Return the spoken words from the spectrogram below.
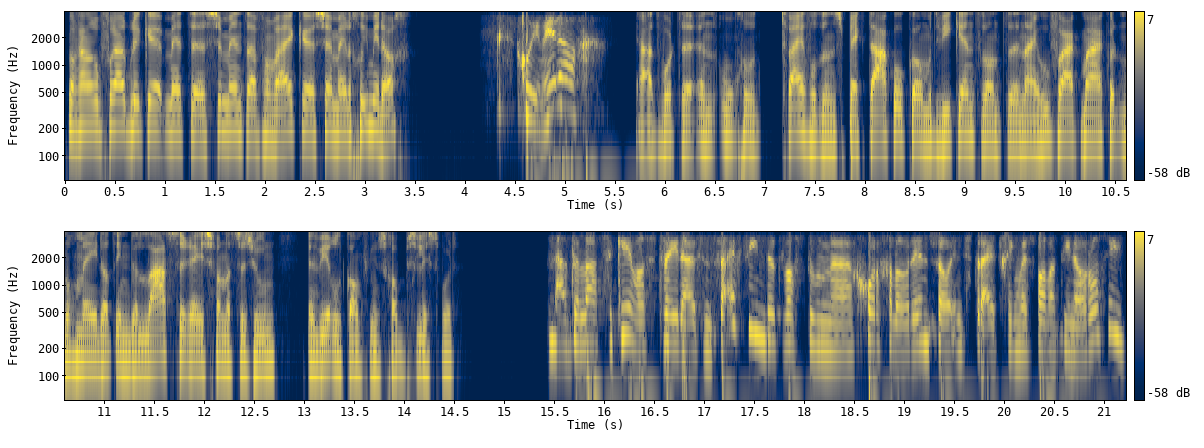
We gaan erop vooruitblikken met uh, Samantha van Wijk. Uh, Sam, hele goedemiddag. Goedemiddag. Ja, het wordt een ongetwijfeld een spektakel komend weekend. Want nou, hoe vaak maken we het nog mee dat in de laatste race van het seizoen een wereldkampioenschap beslist wordt? Nou, de laatste keer was 2015. Dat was toen uh, Jorge Lorenzo in strijd ging met Valentino Rossi.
